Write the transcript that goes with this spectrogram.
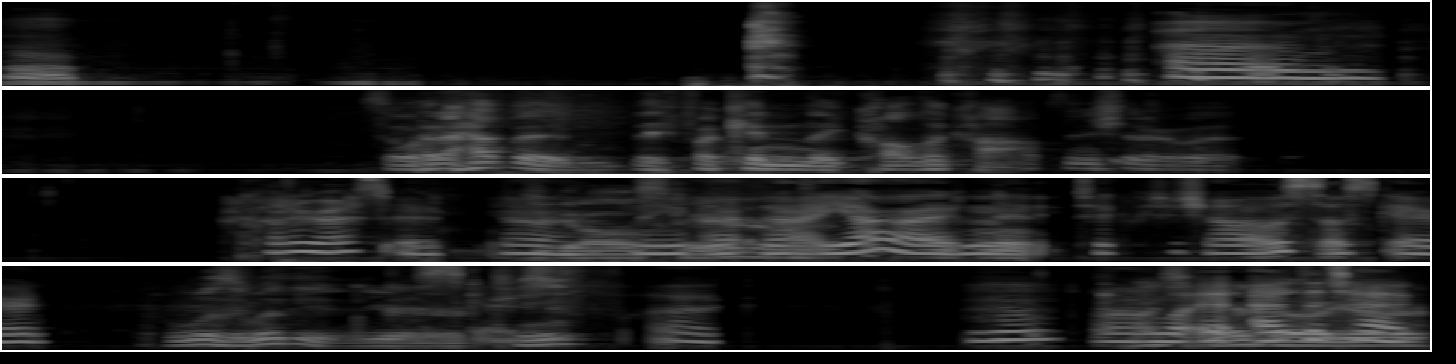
hmm. um. so what happened? They fucking they call the cops and shit or what? I got arrested. Yeah. Did you get all I- scared or I- yeah, and it took me to jail. I was so scared. Who was with you? Your scared team? as fuck. hmm Why Uh, well, scared, at the though? You're,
